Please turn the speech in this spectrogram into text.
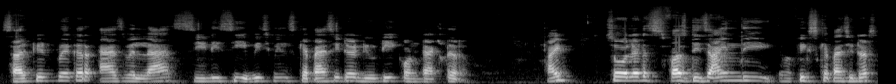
circuit breaker as well as CDC, which means capacitor duty contactor. Right? So let us first design the fixed capacitors.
